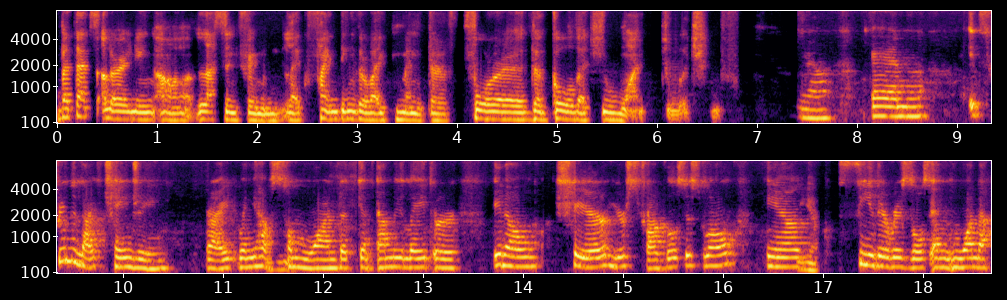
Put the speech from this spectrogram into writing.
But that's a learning uh, lesson for me, like finding the right mentor for the goal that you want to achieve. Yeah. And it's really life changing, right? When you have mm-hmm. someone that can emulate or, you know, share your struggles as well and yeah. see the results and want to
